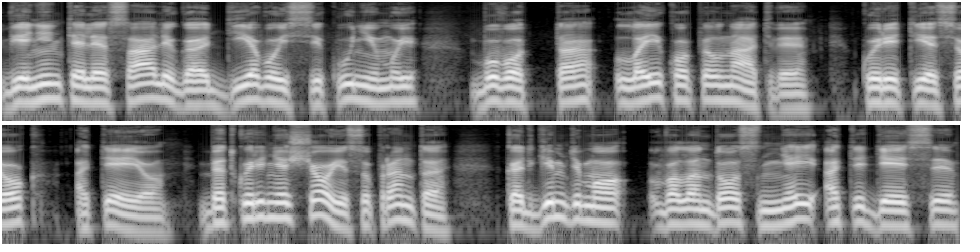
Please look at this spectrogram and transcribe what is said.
vienintelė sąlyga Dievo įsikūnymui buvo ta laiko pilnatvė, kuri tiesiog atėjo, bet kuri nešioji supranta, kad gimdymo valandos nei atidėsi,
